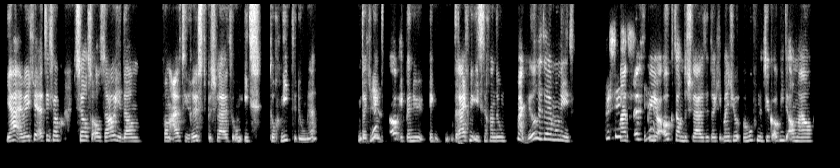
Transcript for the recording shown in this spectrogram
Ja, en weet je, het is ook, zelfs al zou je dan vanuit die rust besluiten om iets toch niet te doen, hè? Dat je denkt, oh, ik ben nu, ik dreig nu iets te gaan doen, maar ik wil dit helemaal niet. Precies. Maar terug kun je ook dan besluiten dat je, want je hoeft natuurlijk ook niet allemaal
